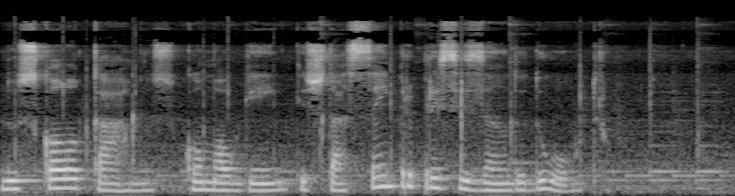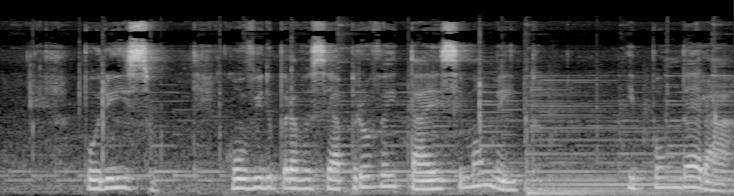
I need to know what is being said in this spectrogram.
nos colocarmos como alguém que está sempre precisando do outro. Por isso, convido para você aproveitar esse momento e ponderar,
